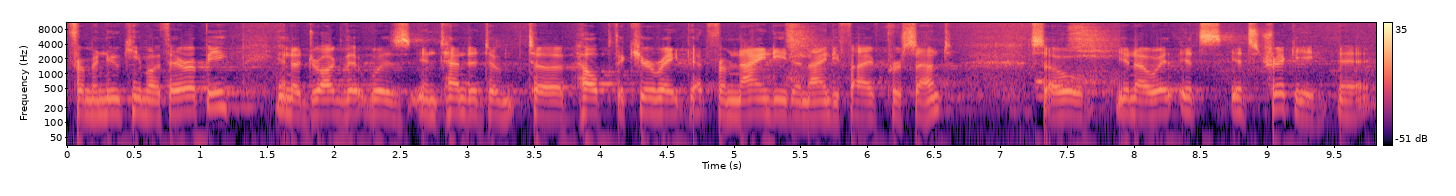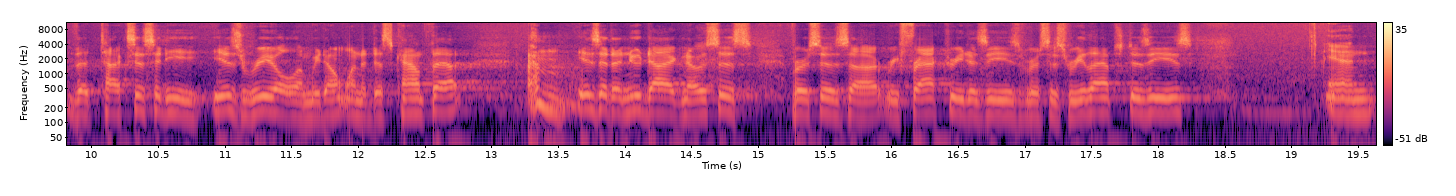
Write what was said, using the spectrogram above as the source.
from a new chemotherapy in a drug that was intended to, to help the cure rate get from 90 to 95 percent. So, you know, it, it's, it's tricky. Uh, the toxicity is real, and we don't want to discount that. is it a new diagnosis versus uh, refractory disease versus relapse disease? And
